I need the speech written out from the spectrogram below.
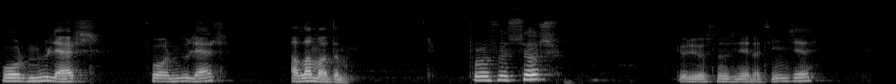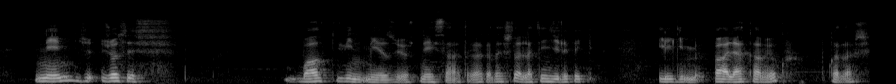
formüler formüler alamadım. Profesör görüyorsunuz yine Latince nin J- Joseph Baldwin mi yazıyor? Neyse artık arkadaşlar Latince ile pek ilgim alakam yok. Bu kadar.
